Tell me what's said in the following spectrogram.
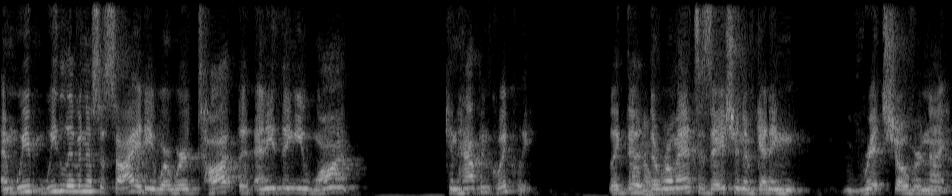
And we we live in a society where we're taught that anything you want can happen quickly. Like the, the romanticization of getting rich overnight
